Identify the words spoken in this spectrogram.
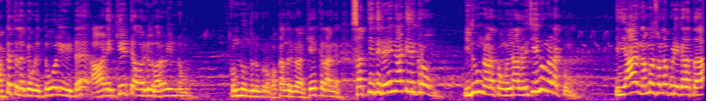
பக்கத்தில் இருக்கக்கூடிய தோழிகிட்ட ஆடை கேட்டு அவர்கள் வர வேண்டும். கொண்டு வந்திருக்கிறோம் உட்காந்துருக்கிறாங்க கேட்குறாங்க சத்தியத்தை நிலைநாட்டி இருக்கிறோம் இதுவும் நடக்கும் கொஞ்ச நாள் கழிச்சு இதுவும் நடக்கும். இது யார் நம்ம சொல்லக்கூடிய கருத்தா?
